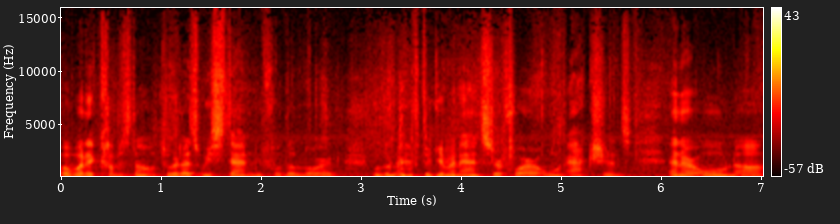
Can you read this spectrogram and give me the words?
But when it comes down to it, as we stand before the Lord, we're going to have to give an answer for our own actions and our own uh,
